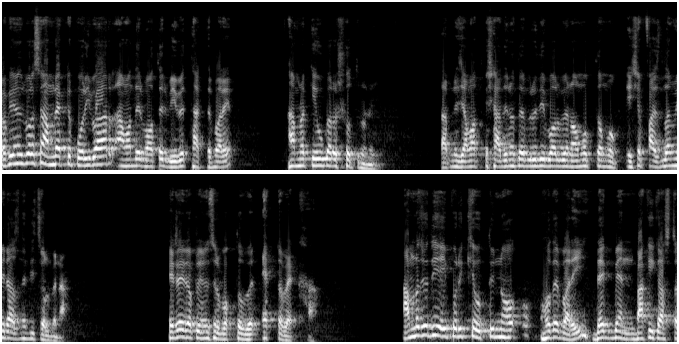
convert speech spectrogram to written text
ডক্টর বলেছেন, আমরা একটা পরিবার, আমাদের মতের বিভেদ থাকতে পারে। আমরা কেউ কারও শত্রু নেই। আপনি জামাতকে স্বাধীনতা বিরোধী বলবেন, অমুক তমুক, এইসব ফাজলামি রাজনীতি চলবে না। এটাই ডক্টর ইউনুসের বক্তব্যের একটা ব্যাখ্যা। আমরা যদি এই পরীক্ষায় উত্তীর্ণ হতে পারি, দেখবেন বাকি কাজটা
